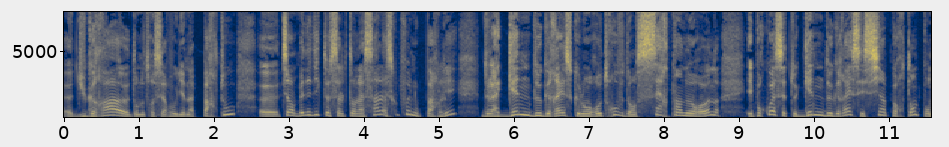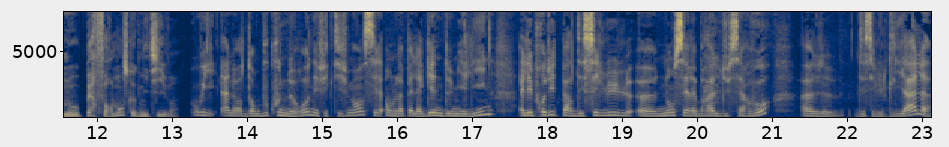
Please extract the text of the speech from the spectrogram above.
Euh, du gras euh, dans notre cerveau, il y en a partout. tiens, Bénédicte Salton-Lassalle, est-ce que vous pouvez nous parler de la gaine de graisse que l'on retrouve dans certains neurones et pourquoi cette gaine de graisse est si importante pour nos performances cognitives? Oui, alors dans beaucoup de neurones, effectivement, on l'appelle la gaine de myéline. Elle est produite par des cellules non cérébrales du cerveau. Euh, des cellules gliales,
